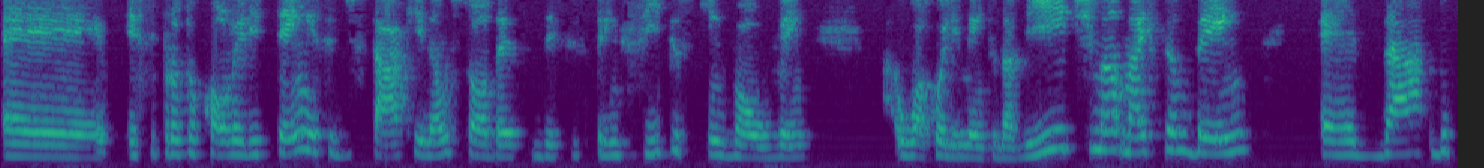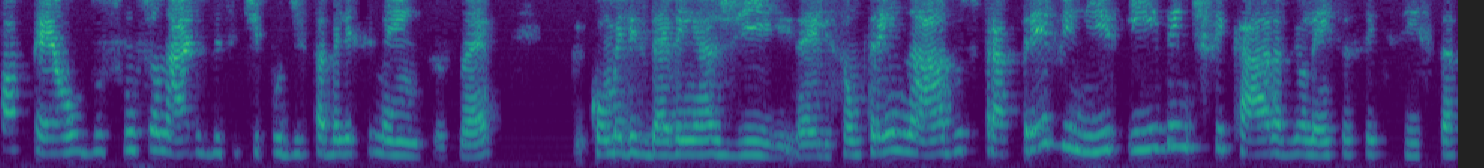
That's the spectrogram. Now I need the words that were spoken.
é, esse protocolo ele tem esse destaque não só des, desses princípios que envolvem o acolhimento da vítima, mas também é, da, do papel dos funcionários desse tipo de estabelecimentos, né? como eles devem agir. Né? Eles são treinados para prevenir e identificar a violência sexista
